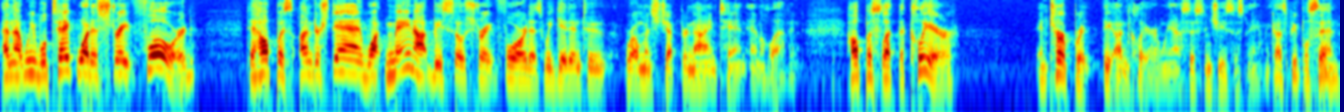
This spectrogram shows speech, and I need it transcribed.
and that we will take what is straightforward to help us understand what may not be so straightforward as we get into Romans chapter 9, 10, and 11. Help us let the clear interpret the unclear. And we ask this in Jesus' name. God's people said,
